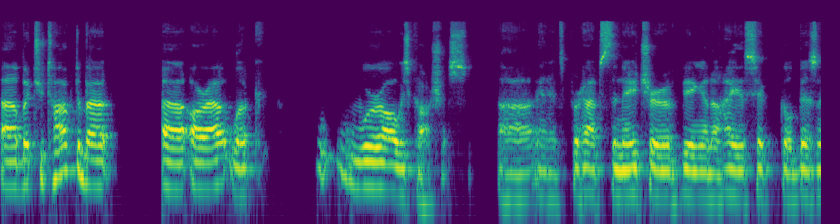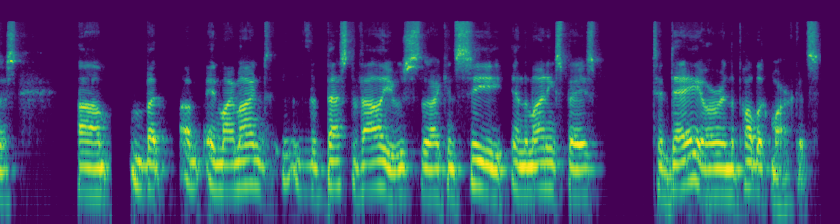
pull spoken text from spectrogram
Uh, but you talked about uh, our outlook. We're always cautious, and it's perhaps the nature of being in a highly cyclical business. Um, but um, in my mind, the best values that I can see in the mining space today are in the public markets.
